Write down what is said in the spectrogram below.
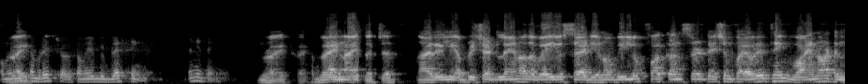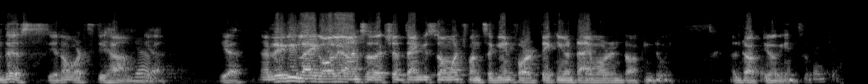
Or maybe Right. some rituals, or maybe blessings, anything. Right, right. Very nice, Akshat. I really appreciate you know the way you said. You know, we look for consultation for everything. Why not in this? You know, what's the harm? Yeah. Yeah, yeah. I really like all your answers, Akshat. Thank you so much once again for taking your time out and talking to me. I'll talk to you again soon. Thank you.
